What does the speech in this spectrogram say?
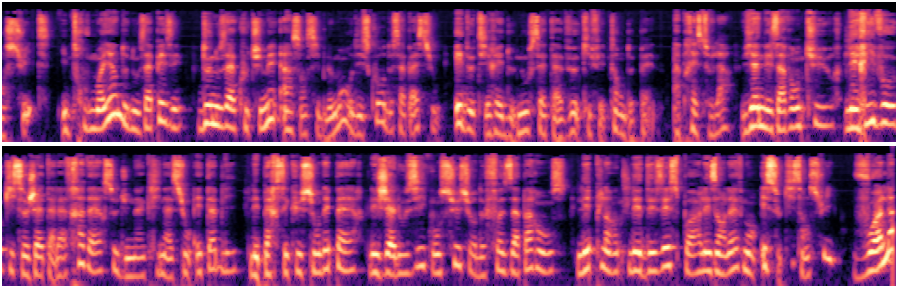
Ensuite, il trouve moyen de nous apaiser, de nous accoutumer insensiblement au discours de sa passion, et de tirer de nous cet aveu qui fait tant de peine. Après cela, viennent les aventures, les rivaux qui se jettent à la traverse d'une inclination établie, les persécutions des pères, les jalousies conçues sur de fausses apparences, les plaintes, les désespoirs, les enlèvements, et ce qui s'ensuit. Voilà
